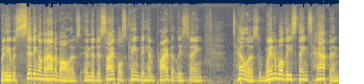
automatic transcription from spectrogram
But he was sitting on the Mount of Olives, and the disciples came to him privately, saying, Tell us, when will these things happen,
